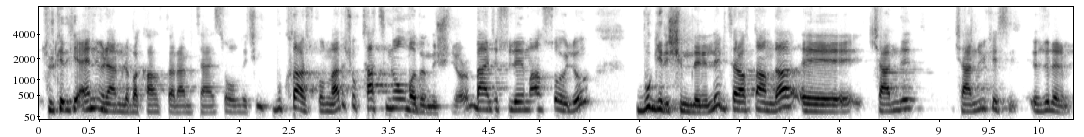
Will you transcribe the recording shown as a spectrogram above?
Türkiye'deki en önemli bakanlıklardan bir tanesi olduğu için bu tarz konularda çok tatmin olmadığını düşünüyorum. Bence Süleyman Soylu bu girişimleriyle bir taraftan da e, kendi kendi ülkesi, özür dilerim,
